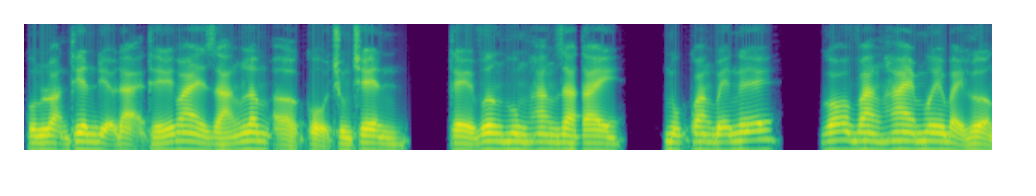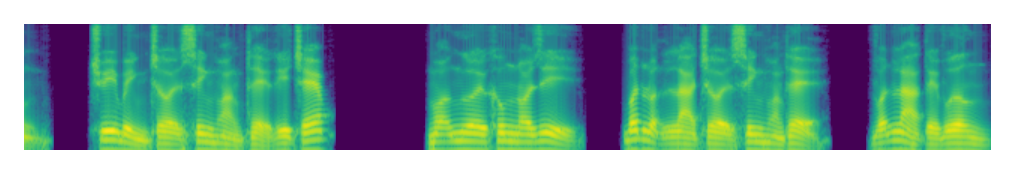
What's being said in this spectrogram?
cùng loạn thiên địa đại thế vai dáng lâm ở cổ trung trên, tề vương hung hăng ra tay, mục quang bệ nghệ, gõ vang 27 hưởng, truy bình trời sinh hoàng thể ghi chép. Mọi người không nói gì, bất luận là trời sinh hoàng thể, vẫn là tề vương,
